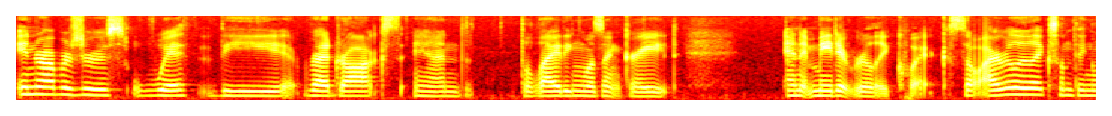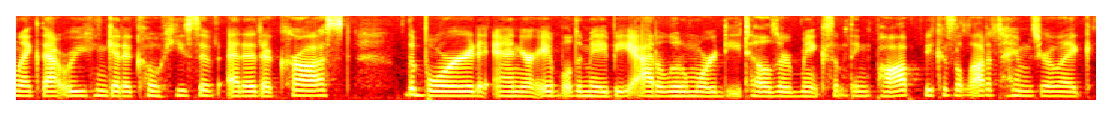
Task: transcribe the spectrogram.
in Robber's Roost with the red rocks and the lighting wasn't great and it made it really quick. So I really like something like that where you can get a cohesive edit across the board and you're able to maybe add a little more details or make something pop because a lot of times you're like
